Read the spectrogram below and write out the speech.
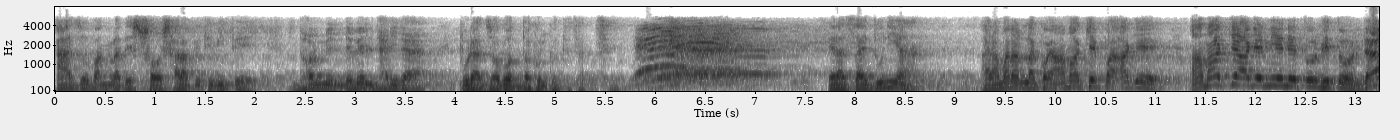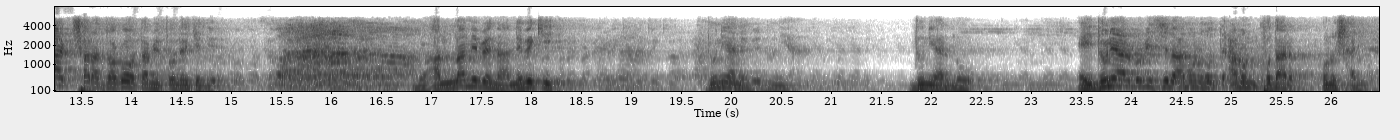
আজও বাংলাদেশ সহ সারা পৃথিবীতে ধর্মের লেভেলধারীরা পুরা জগৎ দখল করতে চাচ্ছে। এরা চায় দুনিয়া। আর আমার আল্লাহ কয়, আমাকে আগে আমাকে আগে নিয়ে নে তোর ভিতর। দেখ সারা জগৎ আমি তোদেরকে দিয়ে আল্লাহ নেবে না, নেবে কি? দুনিয়া নেবে, দুনিয়া। দুনিয়ার লোক এই দুনিয়ার লোভী ছিল এমন হতে এমন খোদার অনুসারীরা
